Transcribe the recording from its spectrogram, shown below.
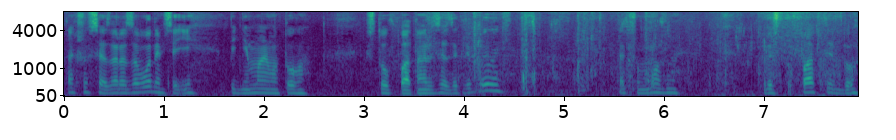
Так що все, зараз заводимося і піднімаємо того стовпа. Там вже все закріпили. Так що можна приступати до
